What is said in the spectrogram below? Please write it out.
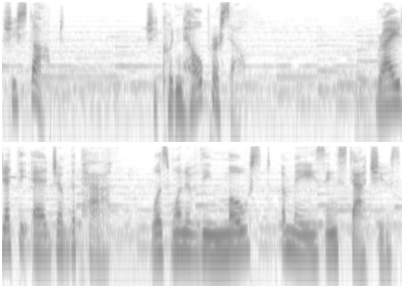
she stopped. She couldn't help herself. Right at the edge of the path was one of the most amazing statues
